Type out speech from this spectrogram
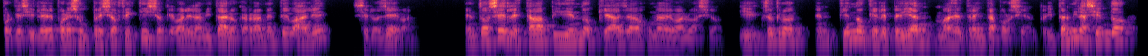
Porque si le pones un precio ficticio que vale la mitad de lo que realmente vale, se lo llevan. Entonces le estaba pidiendo que haya una devaluación. Y yo creo, entiendo que le pedían más de 30%. Y termina siendo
